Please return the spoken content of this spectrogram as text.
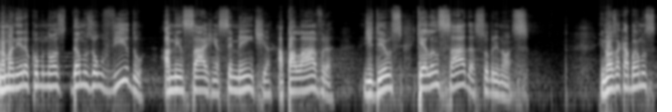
na maneira como nós damos ouvido à mensagem, à semente, à palavra de Deus que é lançada sobre nós. E nós acabamos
